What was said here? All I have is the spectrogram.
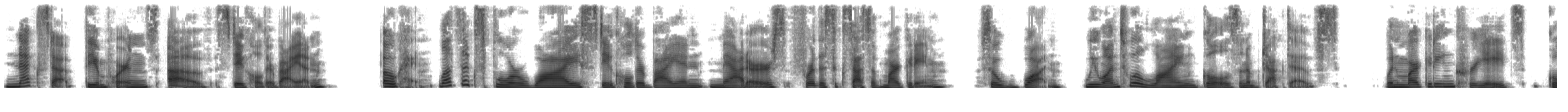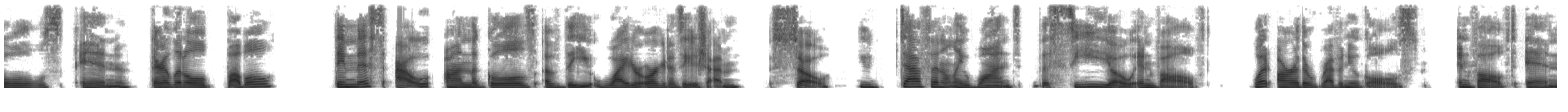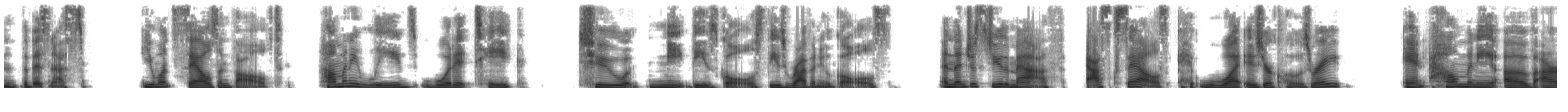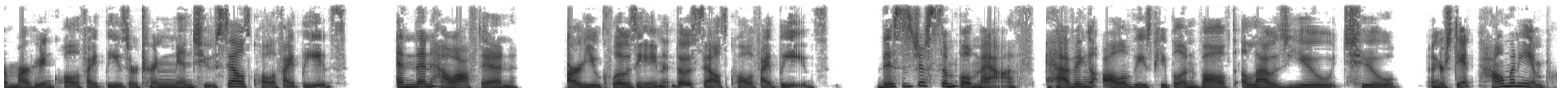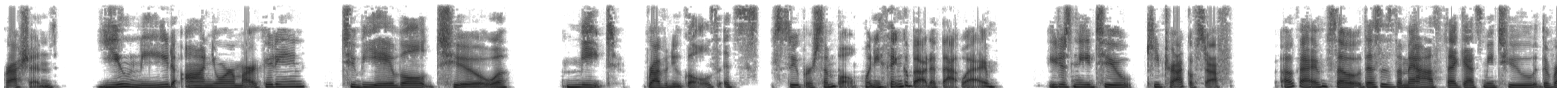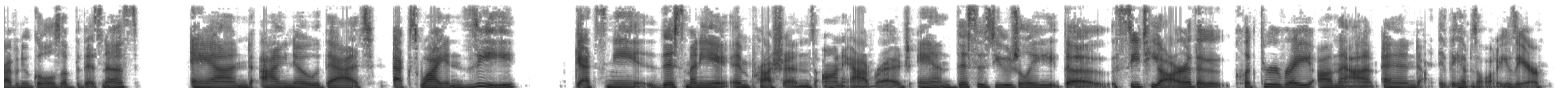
Next up, the importance of stakeholder buy-in. Okay, let's explore why stakeholder buy-in matters for the success of marketing. So one, we want to align goals and objectives. When marketing creates goals in their little bubble, they miss out on the goals of the wider organization. So you definitely want the CEO involved. What are the revenue goals involved in the business? You want sales involved. How many leads would it take to meet these goals, these revenue goals? And then just do the math. Ask sales, what is your close rate? and how many of our marketing qualified leads are turning into sales qualified leads? And then how often are you closing those sales qualified leads? This is just simple math. Having all of these people involved allows you to understand how many impressions you need on your marketing to be able to meet revenue goals. It's super simple when you think about it that way. You just need to keep track of stuff okay, so this is the math that gets me to the revenue goals of the business. And I know that X, Y, and Z gets me this many impressions on average. And this is usually the CTR, the click through rate on that. And it becomes a lot easier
